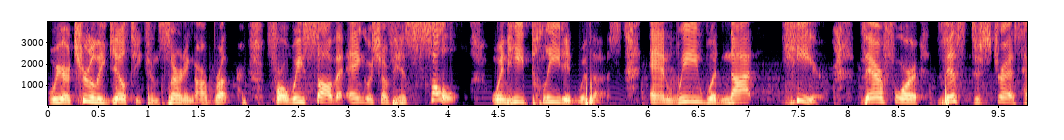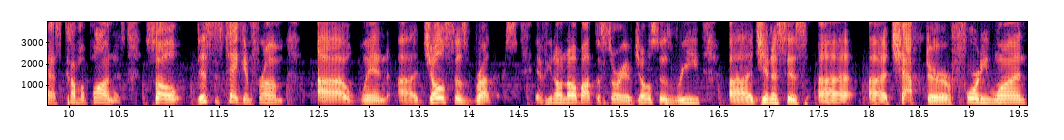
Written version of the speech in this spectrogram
We are truly guilty concerning our brother, for we saw the anguish of his soul when he pleaded with us, and we would not hear. Therefore, this distress has come upon us. So, this is taken from uh, when uh, Joseph's brothers, if you don't know about the story of Joseph, read uh, Genesis uh, uh, chapter 41,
